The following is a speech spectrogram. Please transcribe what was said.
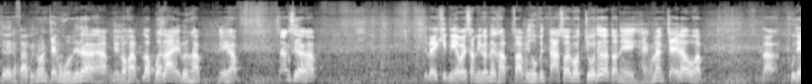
จะได้กับฝากเป็นกำลังใจมูผมด้วยเด้อครับเห็นบ่ครับเราเปิดไลน์เบิ่งครับนี่ครับสร้างเสือครับ จะได้คลิปนี้เอาไว้ซ้ำนี้กันเด้อครับฝากเป็นหูเป็นตาซอยบอสโจเด้อตอนนี้ให้กำลังใจเราครับล่ะผู้ใด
